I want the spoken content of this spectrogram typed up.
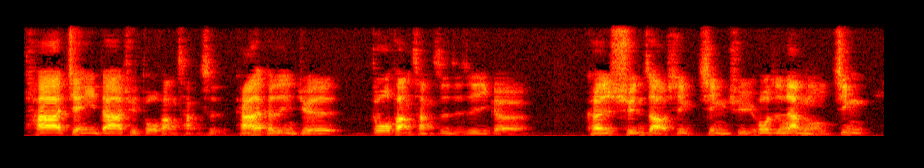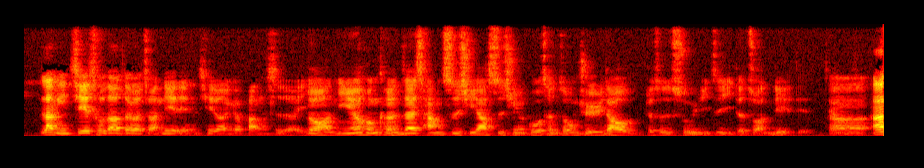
他建议大家去多方尝试，可他可是你觉得多方尝试只是一个可能寻找兴兴趣，或是让你进让你接触到这个转捩点的其中一个方式而已。对啊，你也很可能在尝试其他事情的过程中，去遇到就是属于你自己的转捩点。呃啊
